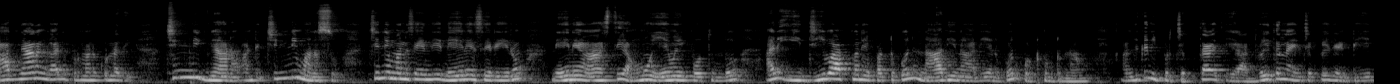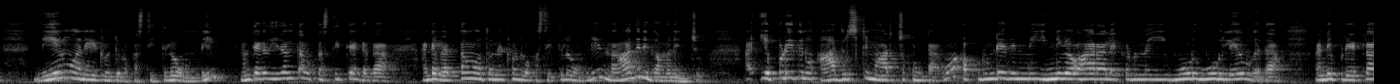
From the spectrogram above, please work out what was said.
ఆ జ్ఞానం కాదు ఇప్పుడు మనకున్నది. చిన్ని జ్ఞానం అంటే చిన్ని మనస్సు. చిన్ని మనసు ఏంది? నేనే శరీరం నేనే ఆస్తి అమ్మో ఏమైపోతుందో అని ఈ జీవాత్మనే పట్టుకొని నాది నాది అనుకొని కొట్టుకుంటున్నాము. అందుకని ఇప్పుడు చెప్తా అద్వైతంలో ఆయన చెప్పేది ఏంటి? నేను అనేటువంటి ఒక స్థితిలో ఉండి అంతే కదా ఇదంతా ఒక స్థితే కదా అంటే వ్యక్తం అవుతున్నటువంటి ఒక స్థితిలో ఉండి నాదిని గమనించు. ఎప్పుడైతే నువ్వు ఆ దృష్టి మార్చుకుంటావో అప్పుడు ఉండేది ఇన్ని ఇన్ని వ్యవహారాలు ఎక్కడున్నాయి? మూడు మూడు లేవు కదా. అంటే ఇప్పుడు ఎట్లా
